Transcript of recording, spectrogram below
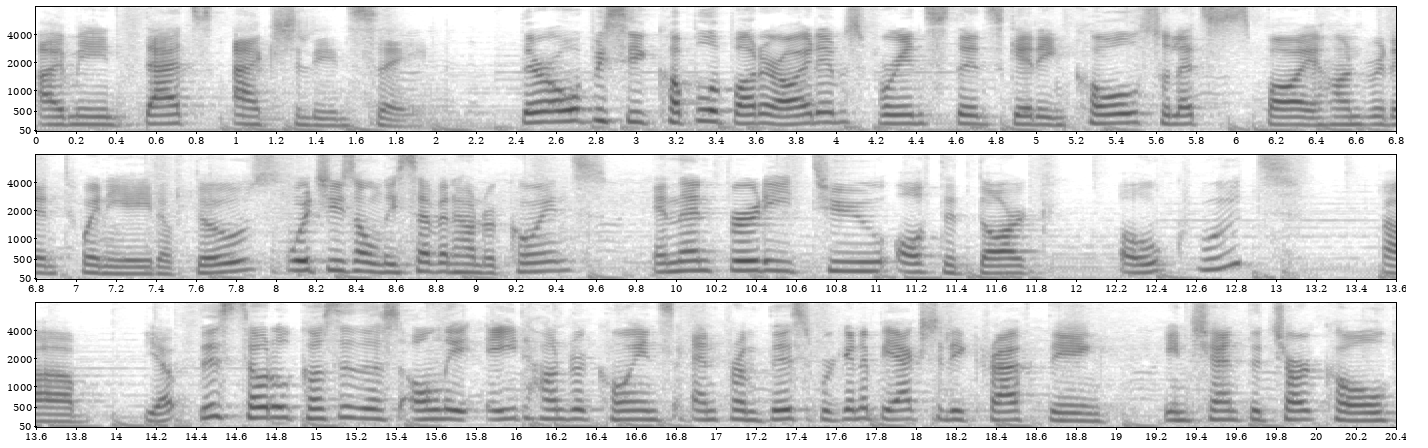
I mean, that's actually insane. There are obviously a couple of other items, for instance getting coal, so let's buy 128 of those, which is only 700 coins. And then 32 of the dark oak wood. Uh, yep, this total costed us only 800 coins, and from this we're gonna be actually crafting enchanted charcoal,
